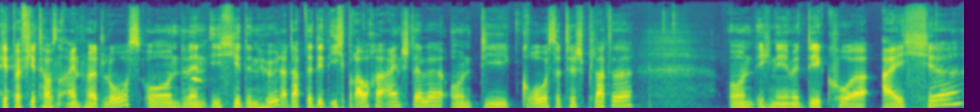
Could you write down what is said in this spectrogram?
geht bei 4100 los und wenn ich hier den Höhenadapter, den ich brauche, einstelle und die große Tischplatte und ich nehme Dekor Eiche,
